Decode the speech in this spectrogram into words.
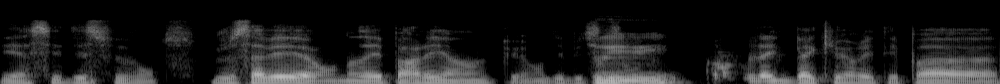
est assez décevante. Je savais, on en avait parlé, hein, qu'en début de Oui, saison, oui. le linebacker n'était pas,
